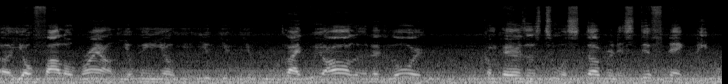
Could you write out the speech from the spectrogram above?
uh, your follow ground. You mean your, you, you, you, like we all the Lord compares us to a stubborn and stiff-necked people,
